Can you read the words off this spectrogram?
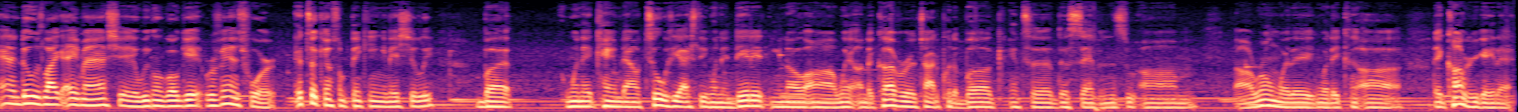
and the dude's like, "Hey man, shit, we gonna go get revenge for it." It took him some thinking initially, but when it came down to it, he actually went and did it. You know, uh, went undercover and tried to put a bug into the Sevens um, uh, room where they where they uh, they congregate at.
